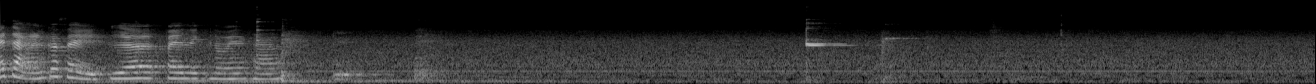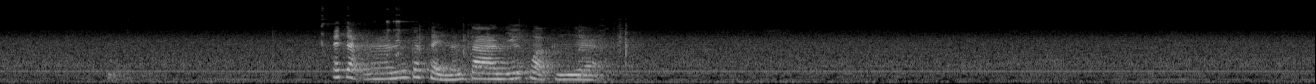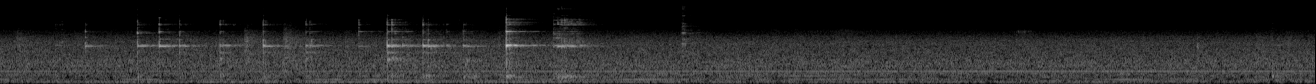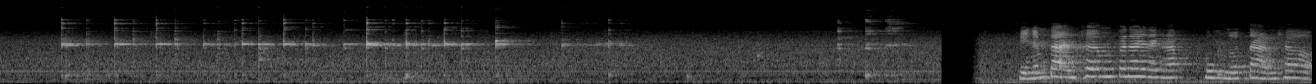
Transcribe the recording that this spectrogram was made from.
และจากนั้นก็ใส่เกลือไปเล็กน้อยนะคะและจากนั้นก็ใส่น้ำตาลเยอะกว่าเกลือ สีน้ำตาลเพิ่มก็ได้นะครับปรุงรสตามชอบ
